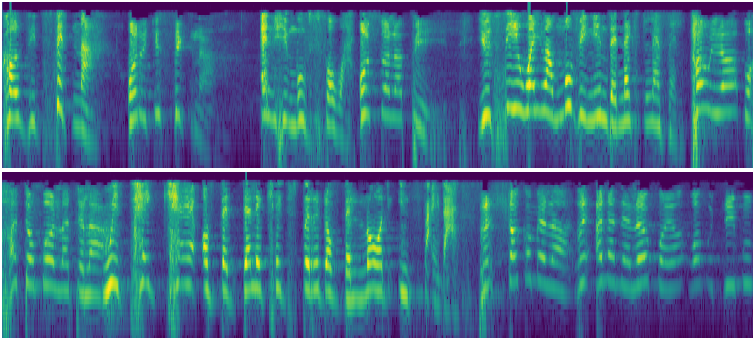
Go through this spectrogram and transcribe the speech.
calls it Sitna o re ke and he moves forward. O tswela pele You see, when you are moving in the next level, ha o ya bohatong bo latelang we take care of the delicate spirit of the Lord inside us. re hlokomela re ananele moya wa modimo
